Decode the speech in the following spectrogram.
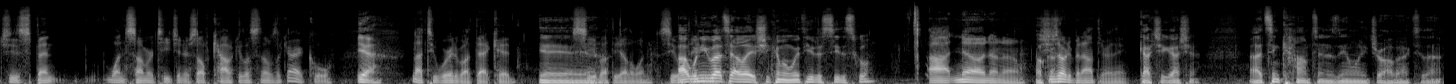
She's spent one summer teaching herself calculus, and I was like, all right, cool. yeah. Not too worried about that kid. Yeah, yeah, yeah. See about the other one. See what uh, when you do. got to LA, is she coming with you to see the school? Uh, no, no, no. Okay. She's already been out there, I think. Gotcha, gotcha. Uh, it's in Compton is the only drawback to that.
